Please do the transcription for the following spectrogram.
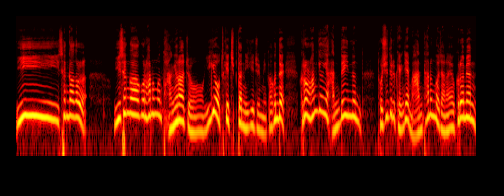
이 생각을, 이 생각을 하는 건 당연하죠. 이게 어떻게 집단 이기주입니까? 근데 그런 환경이 안 돼 있는 도시들이 굉장히 많다는 거잖아요. 그러면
